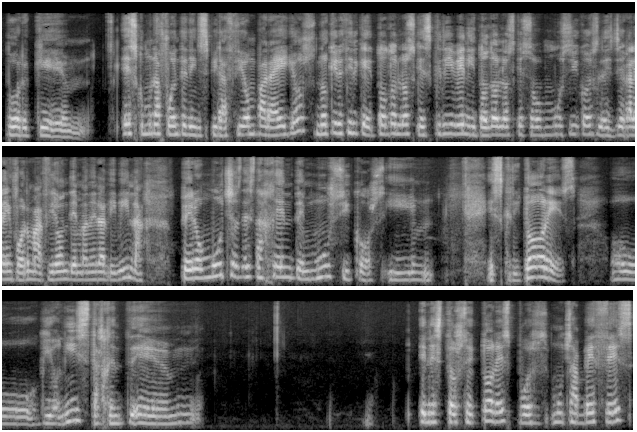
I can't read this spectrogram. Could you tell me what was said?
porque mm, es como una fuente de inspiración para ellos. No quiere decir que todos los que escriben y todos los que son músicos les llega la información de manera divina, pero muchos de esta gente, músicos y mm, escritores o guionistas, gente mm, en estos sectores, pues muchas veces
